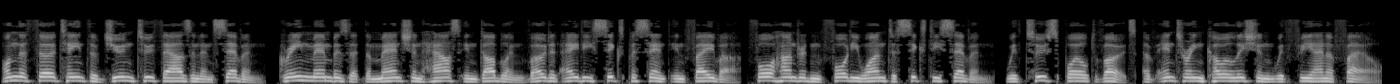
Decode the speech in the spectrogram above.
On 13 June 2007, Green members at the Mansion House in Dublin voted 86% in favour 441 to 67, with two spoilt votes of entering coalition with Fianna Fáil.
